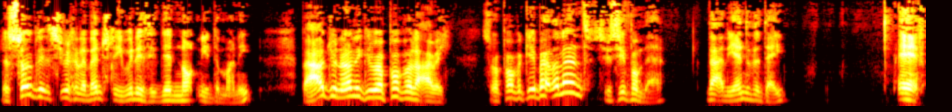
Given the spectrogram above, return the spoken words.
The Soviet eventually realized he did not need the money. But how do you know give Papa La'ari? So Papa gave back the land. So you see from there that at the end of the day, if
